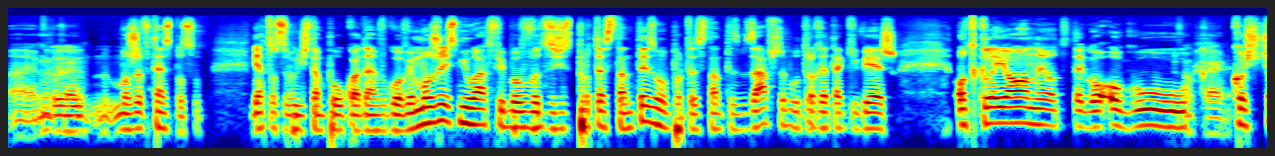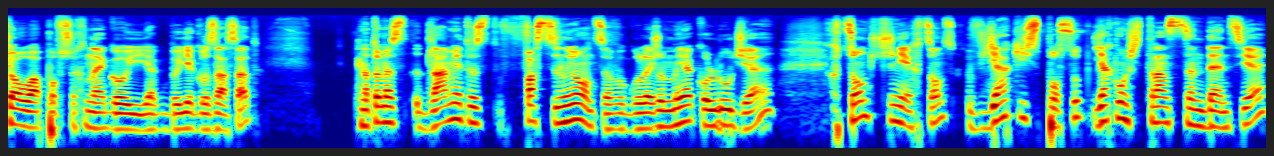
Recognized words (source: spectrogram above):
E, jakby, okay. Może w ten sposób. Ja to sobie gdzieś tam poukładałem w głowie. Może jest mi łatwiej, bo wywodzę się z protestantyzmu. Protestantyzm zawsze był trochę taki, wiesz, odklejony od tego ogółu okay. kościoła powszechnego i jakby jego zasad. Natomiast dla mnie to jest fascynujące w ogóle, że my jako ludzie, chcąc czy nie chcąc, w jakiś sposób jakąś transcendencję,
